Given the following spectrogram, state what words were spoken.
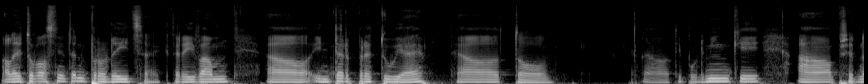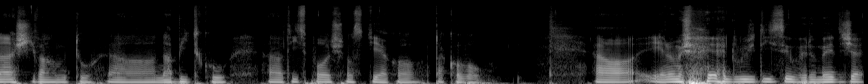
ale je to vlastně ten prodejce, který vám interpretuje to ty podmínky a přednáší vám tu nabídku té společnosti jako takovou. Jenomže je důležité si uvědomit, že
